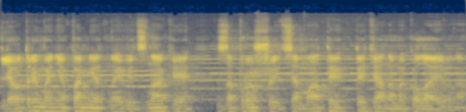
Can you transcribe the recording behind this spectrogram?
Для отримання пам'ятної відзнаки запрошується мати Тетяна Миколаївна.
